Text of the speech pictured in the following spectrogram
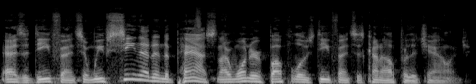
as a defense and we've seen that in the past and I wonder if Buffalo's defense is kind of up for the challenge.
